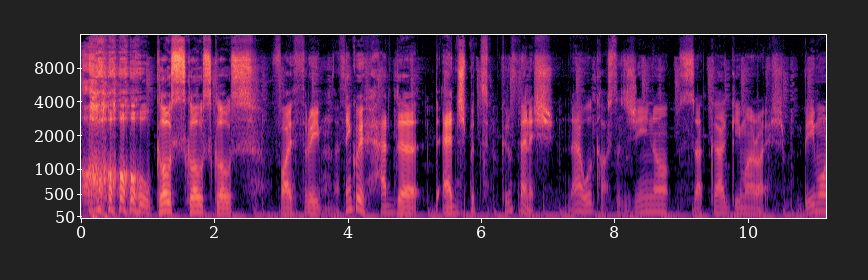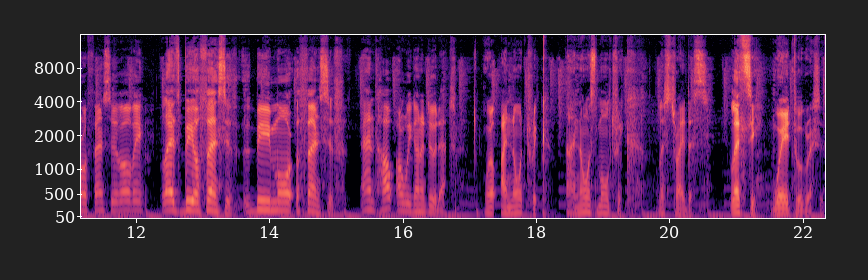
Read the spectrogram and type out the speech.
Oh! Close, close, close. 5-3. I think we've had the, the edge, but couldn't finish. That will cost us. Gino Sakagi Guimaraes. Be more offensive, Ovi. Let's be offensive. Be more offensive. And how are we gonna do that? Well, I know a trick. I know a small trick. Let's try this. Let's see. Way too aggressive.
